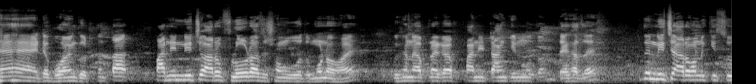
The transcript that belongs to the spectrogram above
হ্যাঁ হ্যাঁ এটা ভয়ঙ্কর। কারণ তার পানির নিচে আরও ফ্লোর আছে সম্ভবত মনে হয়। ওইখানে আপনার পানির টাঙ্কির মতন দেখা যায়। কিন্তু নিচে আরও অনেক কিছু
